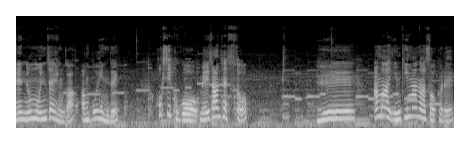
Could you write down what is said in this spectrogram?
얘눈 문제인가? 안 보이는데. 혹시 그거 매산했어? 에 아마 인기 많아서 그래.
